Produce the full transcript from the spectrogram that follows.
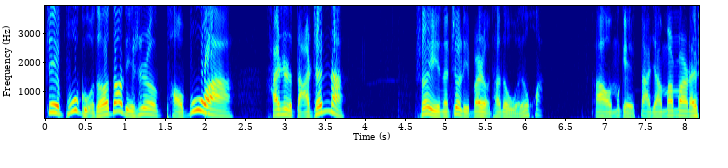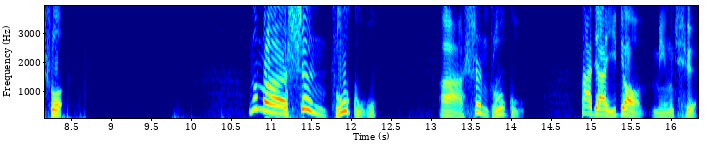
这补骨头到底是跑步啊，还是打针呢？所以呢，这里边有它的文化，啊，我们给大家慢慢来说。那么肾主骨，啊，肾主骨，大家一定要明确。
